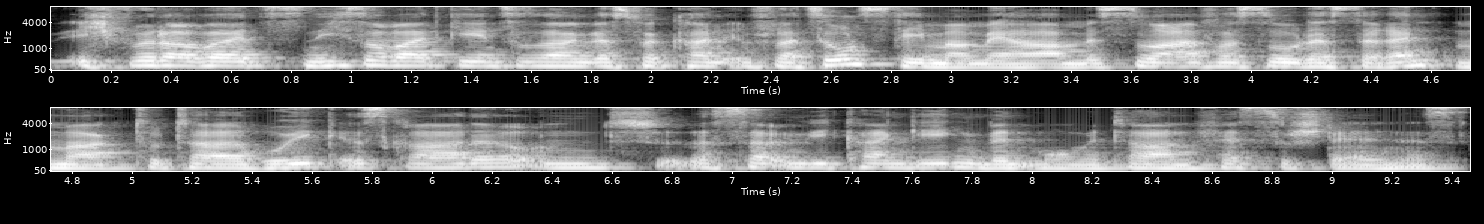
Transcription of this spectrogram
Ich würde aber jetzt nicht so weit gehen zu sagen, dass wir kein Inflationsthema mehr haben. Es ist nur einfach so, dass der Rentenmarkt total ruhig ist gerade und dass da irgendwie kein Gegenwind momentan festzustellen ist.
